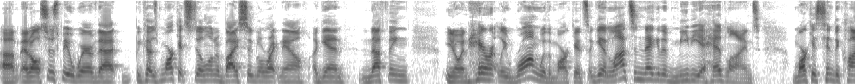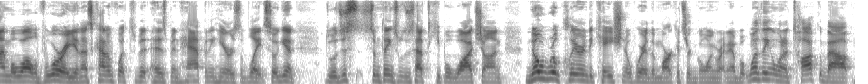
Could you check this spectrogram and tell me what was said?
um, at all. So just be aware of that because market's still on a buy signal right now. Again, nothing you know inherently wrong with the markets. Again, lots of negative media headlines markets tend to climb a wall of worry, and that's kind of what has been happening here as of late. So again, we'll just some things we'll just have to keep a watch on. No real clear indication of where the markets are going right now. But one thing I want to talk about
